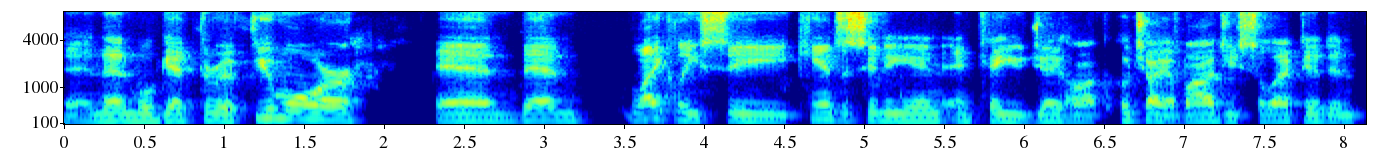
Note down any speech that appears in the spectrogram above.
and then we'll get through a few more and then likely see Kansas City and, and KU Jayhawk Ochai Agbaji selected. And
